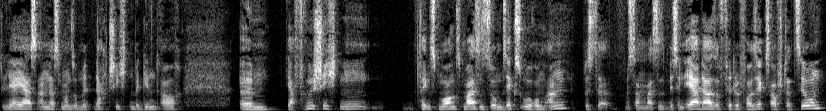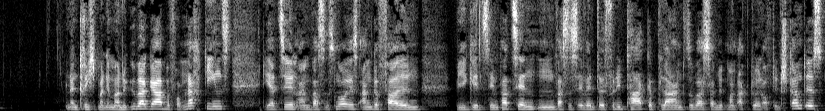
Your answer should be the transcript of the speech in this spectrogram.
Lehrjahres an, dass man so mit Nachtschichten beginnt auch. Ähm, ja, Frühschichten fängt morgens meistens so um 6 Uhr rum an, bist, da, bist dann meistens ein bisschen eher da, so Viertel vor sechs auf Station. Und dann kriegt man immer eine Übergabe vom Nachtdienst. Die erzählen einem, was ist Neues angefallen, wie geht's den Patienten, was ist eventuell für den Tag geplant, sowas, damit man aktuell auf den Stand ist.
